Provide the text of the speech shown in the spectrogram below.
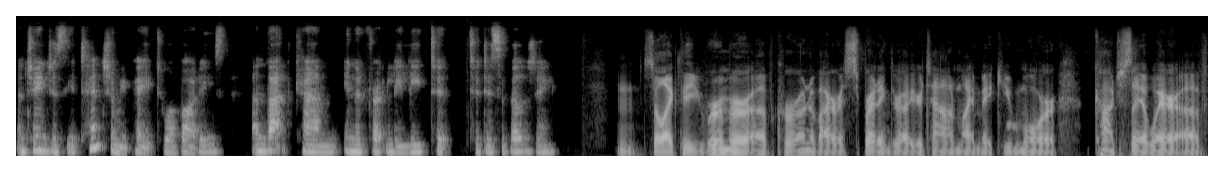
and changes the attention we pay to our bodies. And that can inadvertently lead to, to disability. Mm. So, like the rumor of coronavirus spreading throughout your town might make you more consciously aware of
